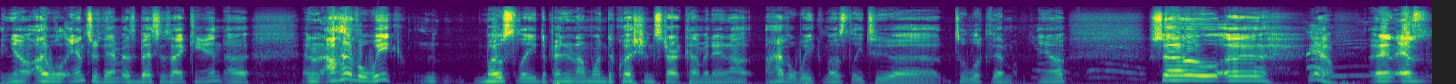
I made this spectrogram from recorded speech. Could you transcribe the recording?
you know, I will answer them as best as I can. Uh, and I'll have a week, mostly depending on when the questions start coming in. I'll, I'll have a week mostly to uh, to look them. You know, so uh, yeah and as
